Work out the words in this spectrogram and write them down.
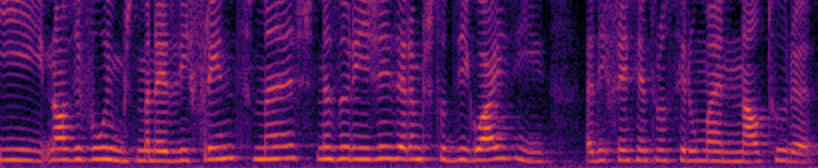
e nós evoluímos de maneira diferente, mas nas origens éramos todos iguais e a diferença entre um ser humano na altura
